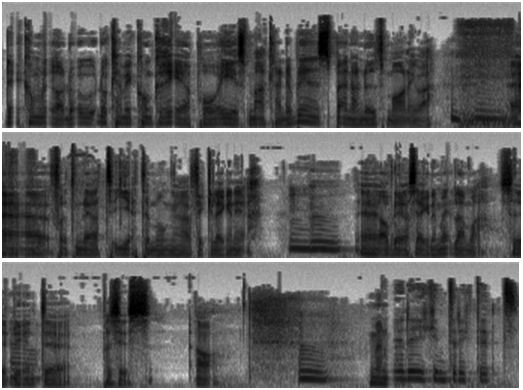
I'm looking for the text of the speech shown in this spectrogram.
Det kommer bli bra. Då, då kan vi konkurrera på EUs marknad. Det blir en spännande utmaning. va? Mm. Eh, förutom det att jättemånga fick lägga ner Mm. Eh, av deras egna medlemmar. Så det är Ja. inte precis, ja. Mm. Men Ja, Det gick inte riktigt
